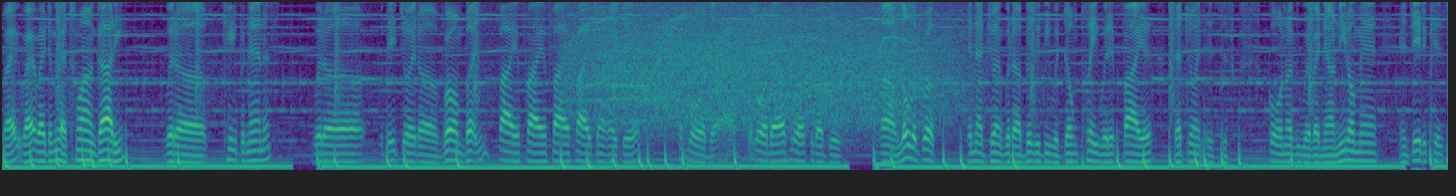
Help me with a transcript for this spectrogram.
right, right, right. Then we had Twan Gotti with uh, K Bananas with uh, what they joined uh, Wrong Button, Fire, Fire, Fire, Fire joint right there. Come on down, come on down. Who else did I do? Uh, Lola Brooke in that joint with uh, Billy B with Don't Play With It Fire. That joint is just going everywhere right now. Nino Man and Jadakiss,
